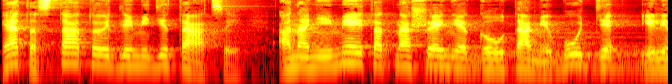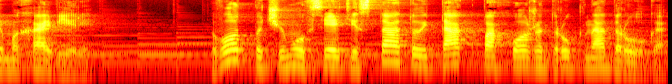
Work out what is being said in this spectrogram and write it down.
Это статуя для медитации, она не имеет отношения к Гаутаме Будде или Махавире. Вот почему все эти статуи так похожи друг на друга.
